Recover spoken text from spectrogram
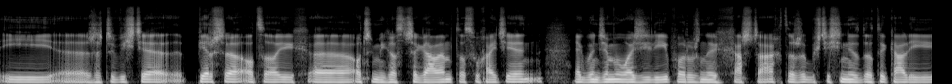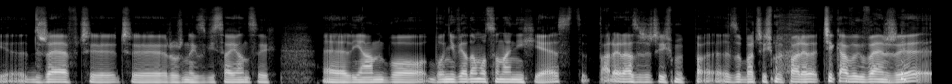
i rzeczywiście pierwsze o co ich, o czym ich ostrzegałem, to słuchajcie, jak będziemy łazili po różnych chaszczach, to żebyście się nie dotykali drzew czy, czy różnych zwisających lian, bo, bo nie wiadomo co na nich jest. Parę razy rzeczywiście zobaczyliśmy parę ciekawych węży.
